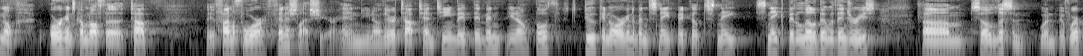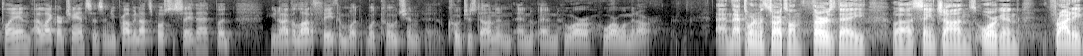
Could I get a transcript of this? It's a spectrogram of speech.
know, Oregon's coming off the top. The Final Four finish last year, and you know they're a top ten team. They they've been you know both Duke and Oregon have been snake bit snake snake bit a little bit with injuries, um, so listen, when if we're playing, I like our chances, and you're probably not supposed to say that, but you know I have a lot of faith in what, what coach and uh, coach has done, and, and, and who our who our women are. And that tournament starts on Thursday, uh, St. John's, Oregon. Friday,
